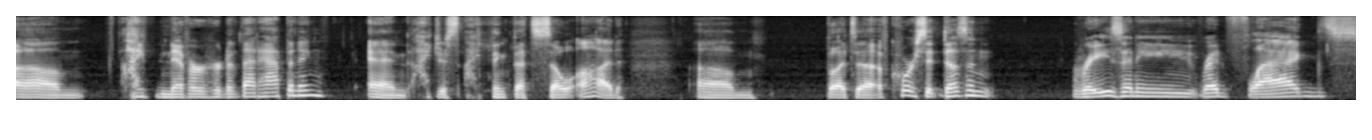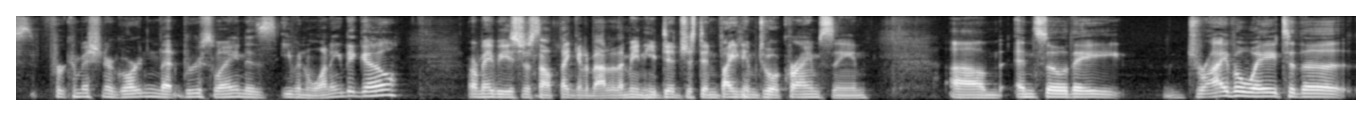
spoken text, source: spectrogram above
Um, I've never heard of that happening, and I just I think that's so odd. Um, but uh, of course, it doesn't raise any red flags for Commissioner Gordon that Bruce Wayne is even wanting to go, or maybe he's just not thinking about it. I mean, he did just invite him to a crime scene, um, and so they drive away to the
